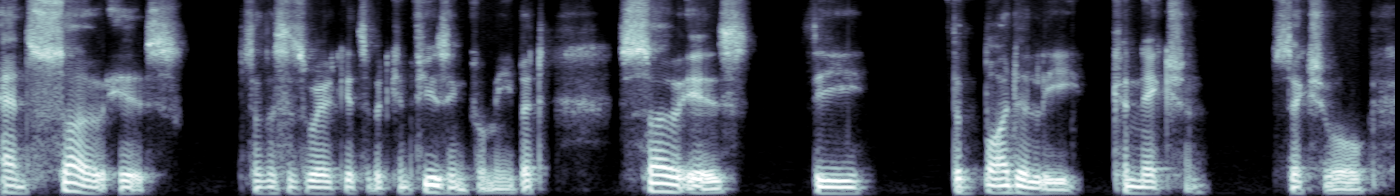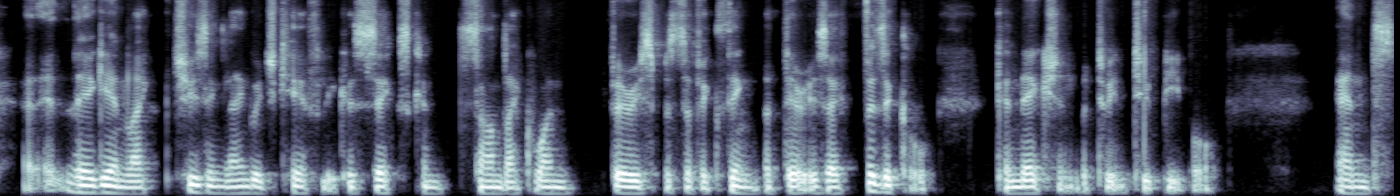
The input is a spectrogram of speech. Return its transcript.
and so is. So this is where it gets a bit confusing for me, but so is the the bodily connection, sexual. Uh, they again like choosing language carefully because sex can sound like one very specific thing, but there is a physical connection between two people. And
